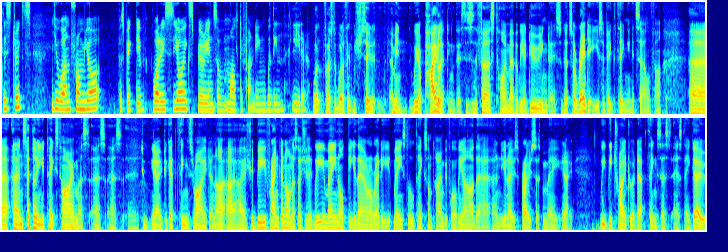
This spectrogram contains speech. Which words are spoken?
districts. Johan, from your perspective, what is your experience of multi-funding within leader? Well, first of all, I think we should say that, I mean, we are piloting this. This is the first time ever we are doing this. So that's already is a big thing in itself. Huh? Uh, and secondly, it takes time as as as uh, to you know to get things right. And I, I, I should be frank and honest. I should say we may not be there already. It may still take some time before we are there. And you know, it's a process. May you know. We, we try to adapt things as, as they go.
